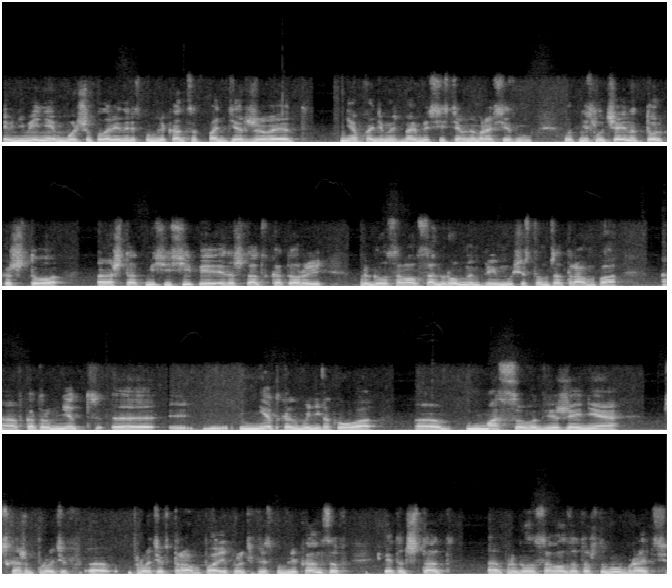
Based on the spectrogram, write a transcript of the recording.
Тем не менее, больше половины республиканцев поддерживает необходимость борьбы с системным расизмом. Вот не случайно только что э, штат Миссисипи – это штат, в который проголосовал с огромным преимуществом за Трампа, э, в котором нет, э, нет как бы никакого массового движения, скажем, против, против Трампа и против республиканцев. Этот штат проголосовал за то, чтобы убрать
